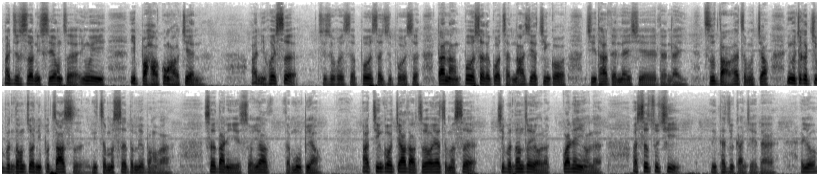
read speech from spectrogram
那就是说，你使用者因为一把好弓好箭啊，你会射。就是会射，不会射就不会射。当然，不会射的过程还是要经过其他的那些人来指导，要怎么教。因为这个基本动作你不扎实，你怎么射都没有办法射到你所要的目标。那经过教导之后，要怎么射，基本动作有了，观念有了，啊，射出去，他就感觉到，哎呦，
